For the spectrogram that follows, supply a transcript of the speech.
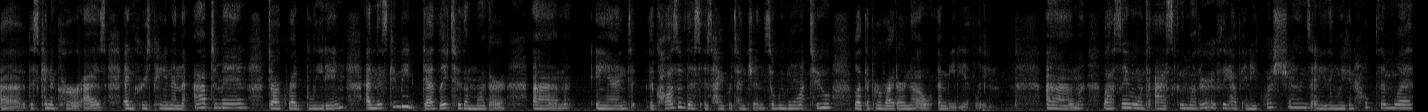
uh, this can occur as increased pain in the abdomen, dark red bleeding, and this can be deadly to the mother. Um, and the cause of this is hypertension, so we want to let the provider know immediately. Um, lastly, we want to ask the mother if they have any questions, anything we can help them with,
